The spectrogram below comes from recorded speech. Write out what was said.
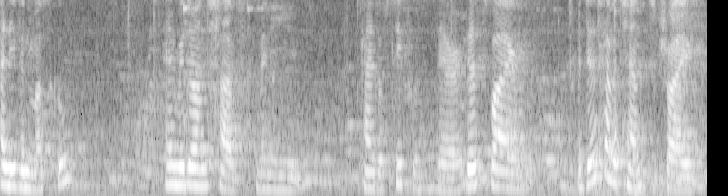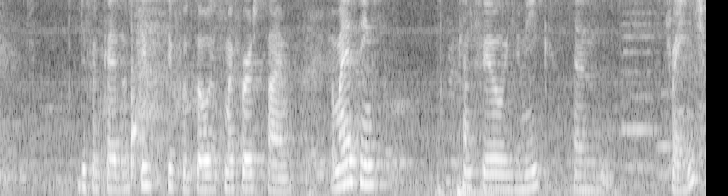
I live in Moscow and we don't have many kinds of seafoods there. That's why I didn't have a chance to try different kinds of sea seafood, so it's my first time. So many things can feel unique and strange.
